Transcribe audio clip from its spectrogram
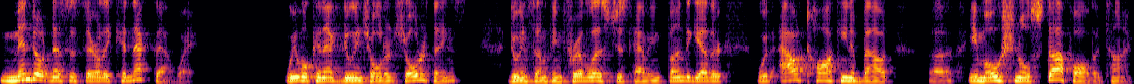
Men don't necessarily connect that way. We will connect doing shoulder to shoulder things, doing something frivolous, just having fun together without talking about uh, emotional stuff all the time.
